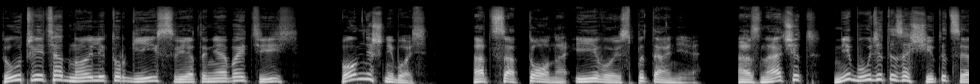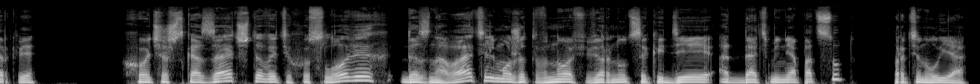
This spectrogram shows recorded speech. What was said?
Тут ведь одной литургии света не обойтись. Помнишь, небось, отца Тона и его испытания? А значит, не будет и защиты церкви. Хочешь сказать, что в этих условиях дознаватель может вновь вернуться к идее отдать меня под суд? Протянул я.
